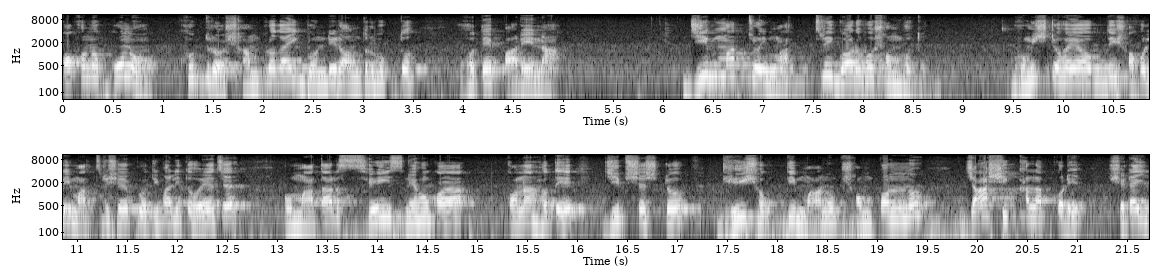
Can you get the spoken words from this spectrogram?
কখনো কোনো ক্ষুদ্র সাম্প্রদায়িক গণ্ডির অন্তর্ভুক্ত হতে পারে না। জীব মাত্রই মাতৃগর্ভ সম্ভূত। ভূমিষ্ঠ হয়ে অবধি সকলেই মাতৃসেবে প্রতিপালিত হয়েছে ও মাতার সেই স্নেহ কয়া, কণা হতে জীবশ্রেষ্ঠ ধী শক্তি মানব সম্পন্ন যা শিক্ষা লাভ করে, সেটাই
